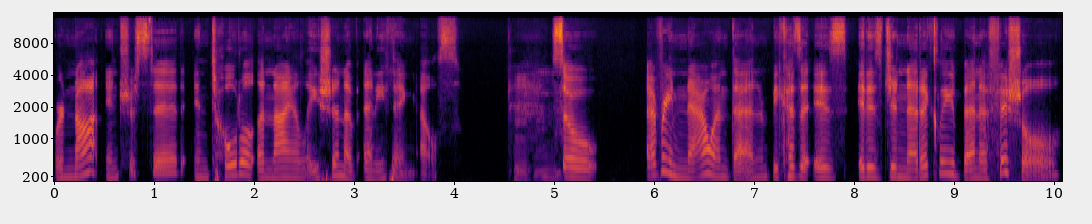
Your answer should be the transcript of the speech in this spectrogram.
were not interested in total annihilation of anything else. Mm-hmm. So every now and then because it is it is genetically beneficial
